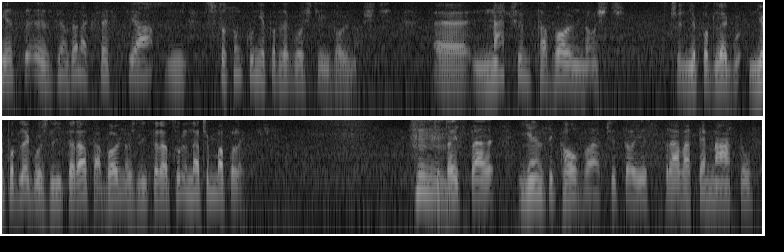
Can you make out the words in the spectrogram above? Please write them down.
jest e, związana kwestia mm, stosunku niepodległości i wolności. E, Na czym ta wolność, czy niepodległo, niepodległość literata, wolność literatury, na czym ma polegać? Czy to jest sprawa językowa, czy to jest sprawa tematów,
